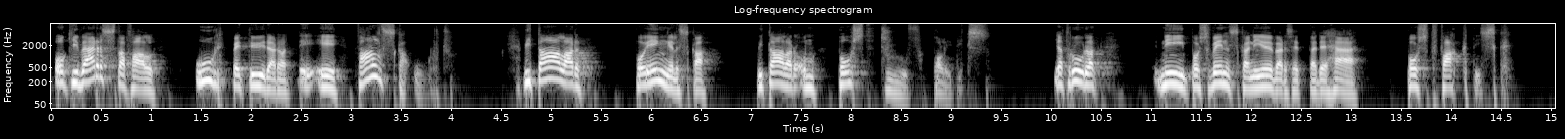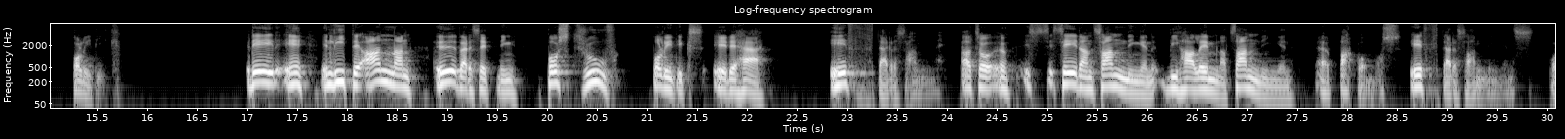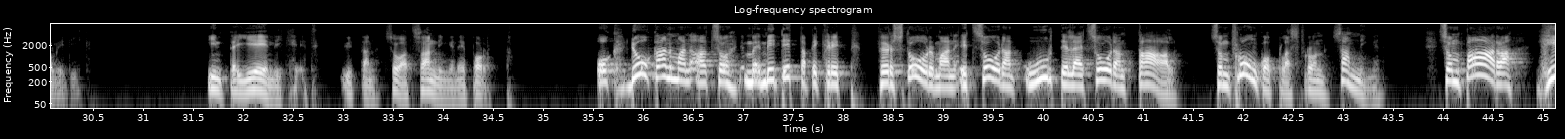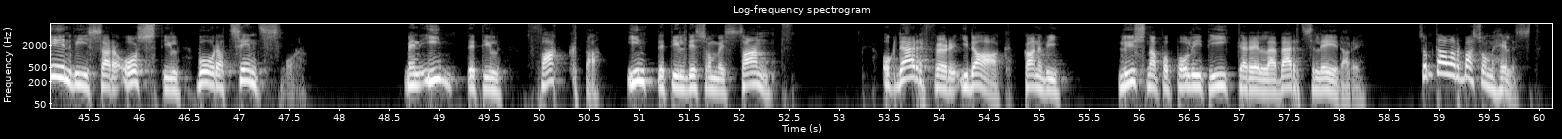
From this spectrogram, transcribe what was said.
Och i värsta fall, ord betyder att det är falska ord. Vi talar på engelska, vi talar om post-truth politics. Jag tror att ni på svenska ni översätter det här postfaktisk politik. Det är en lite annan översättning. Post-truth politics är det här efter sanning. Alltså eh, sedan sanningen, vi har lämnat sanningen eh, bakom oss. Efter sanningens politik. Inte i enighet, utan så att sanningen är borta. Och då kan man alltså, med detta begrepp förstår man ett sådant ord eller ett sådant tal som frånkopplas från sanningen. Som bara hänvisar oss till våra känslor. Men inte till fakta, inte till det som är sant. Och därför idag kan vi lyssna på politiker eller världsledare som talar vad som helst.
